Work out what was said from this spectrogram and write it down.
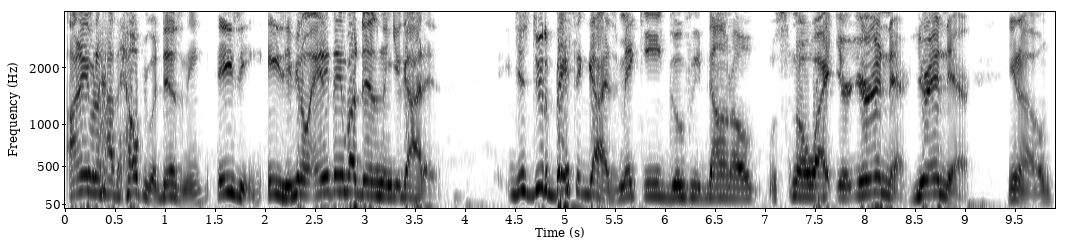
I don't even have to help you with Disney. Easy, easy. If you know anything about Disney, you got it. Just do the basic guys. Mickey, Goofy, Donald, Snow White. You're, you're in there. You're in there. You know,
